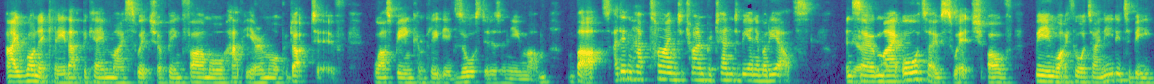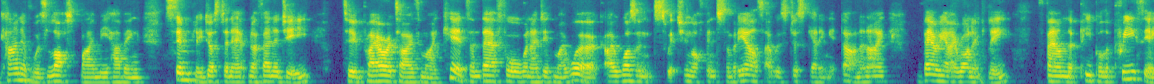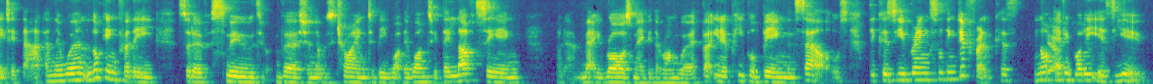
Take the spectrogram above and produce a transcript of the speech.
ironically, that became my switch of being far more happier and more productive whilst being completely exhausted as a new mum. But I didn't have time to try and pretend to be anybody else. And yeah. so my auto switch of being what I thought I needed to be kind of was lost by me having simply just enough energy to prioritize my kids. And therefore, when I did my work, I wasn't switching off into somebody else. I was just getting it done. And I very ironically found that people appreciated that and they weren't looking for the sort of smooth version that was trying to be what they wanted. They loved seeing. I know, maybe raw is maybe the wrong word, but you know, people being themselves because you bring something different because not yeah. everybody is you.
